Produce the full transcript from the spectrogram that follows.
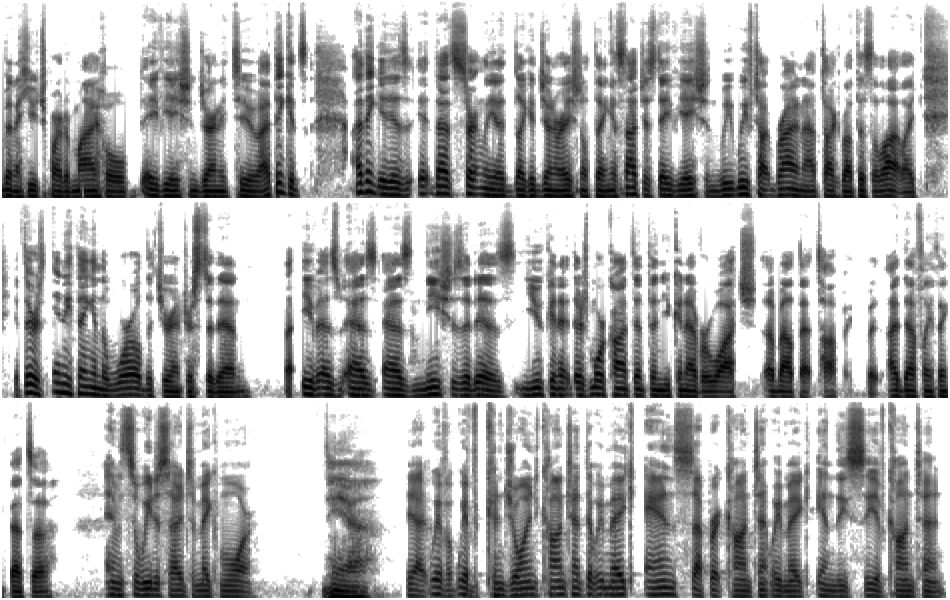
been a huge part of my whole aviation journey too. I think it's, I think it is. It, that's certainly a like a generational thing. It's not just aviation. We we've talked. Brian and I have talked about this a lot. Like, if there's anything in the world that you're interested in, uh, even as as as niche as it is, you can. There's more content than you can ever watch about that topic. But I definitely think that's a and so we decided to make more. Yeah. Yeah, we have a, we have conjoined content that we make and separate content we make in the sea of content.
